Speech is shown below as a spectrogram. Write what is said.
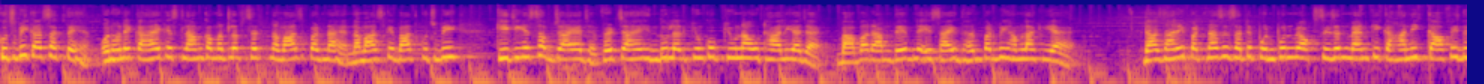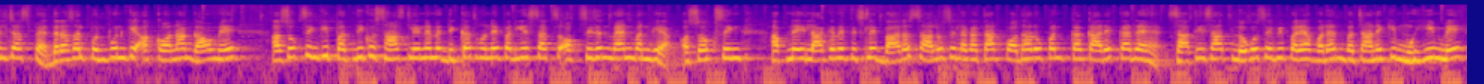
कुछ भी कर सकते हैं। उन्होंने कहा है कि इस्लाम का मतलब सिर्फ़ नमाज़ पढ़ना है। नमाज़ के बाद कुछ भी कीजिए, सब जायज़ है। फिर चाहे हिंदू लड़कियों को क्यों ना उठा लिया जाए। बाबा रामदेव ने ईसाई धर्म पर भी हमला किया है। राजधानी पटना से सटे पुनपुन में ऑक्सीजन मैन की कहानी काफ़ी दिलचस्प है। दरअसल पुनपुन के अकौना गाँव में अशोक सिंह की पत्नी को सांस लेने में दिक्कत होने पर यह शख्स ऑक्सीजन मैन बन गया। अशोक सिंह अपने इलाके में पिछले 12 सालों से लगातार पौधारोपण का कार्य कर रहे हैं। साथ ही साथ लोगों से भी पर्यावरण बचाने की मुहिम में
